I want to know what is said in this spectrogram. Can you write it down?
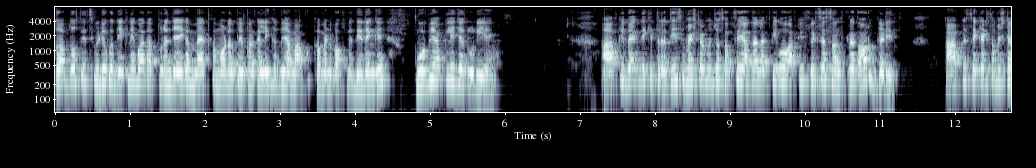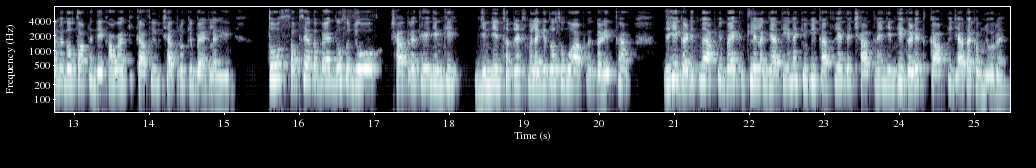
तो आप दोस्तों, इस वीडियो को देखने के बाद आप तुरंत जाइएगा, मैथ का मॉडल पेपर का लिंक भी हम आपको कमेंट बॉक्स में दे देंगे। वो भी आपके लिए ज़रूरी है। आपकी बैग देखिए, तृतीय सेमेस्टर में जो सबसे ज़्यादा लगती है वो आपकी फिर से संस्कृत और गणित। आपके सेकेंड सेमेस्टर में दोस्तों, आपने देखा होगा कि काफ़ी छात्रों की बैग लगी। तो सबसे ज़्यादा बैग दोस्तों, जो छात्र थे, जिनकी, जिन जिन सब्जेक्ट्स में लगी दोस्तों, वो आपका गणित था। देखिए, गणित में आपकी बैग इसलिए लग जाती है ना, क्योंकि काफ़ी ऐसे छात्र हैं जिनकी गणित काफ़ी ज़्यादा कमज़ोर है।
